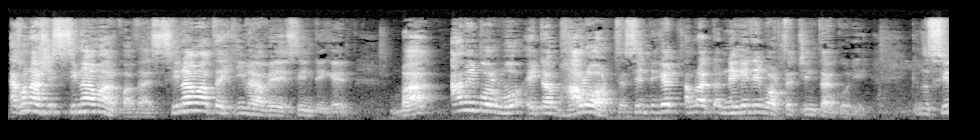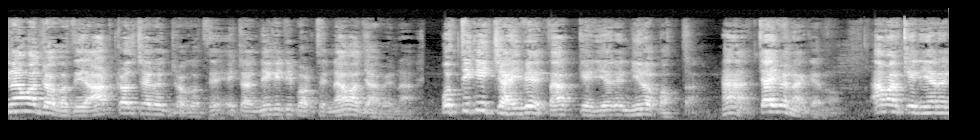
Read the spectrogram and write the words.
এখন আসি সিনেমার কথায়। সিনেমাতে কীভাবে সিন্ডিকেট বা আমি বলব এটা ভালো অর্থে। সিন্ডিকেট আমরা একটা নেগেটিভ অর্থে চিন্তা করি। কিন্তু সিনেমা জগতে আর্ট কালচারের জগতে এটা নেগেটিভ অর্থে নেওয়া যাবে না। প্রত্যেকেই চাইবে তার কেরিয়ারের নিরাপত্তা। হ্যাঁ চাইবে না কেন? আমার কেরিয়ারের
